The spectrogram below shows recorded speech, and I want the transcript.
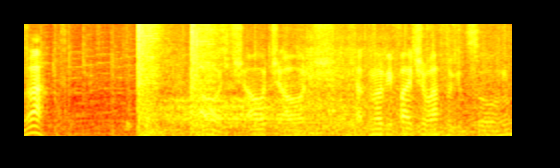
Ah! Autsch, autsch, autsch. Ich habe nur die falsche Waffe gezogen.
